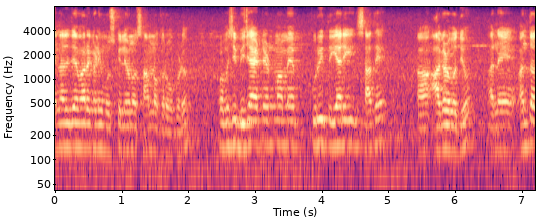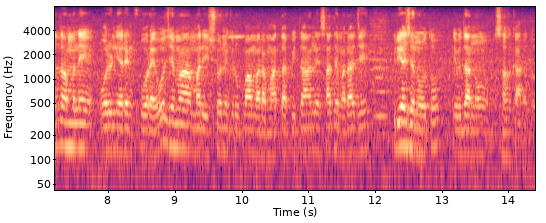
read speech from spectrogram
એના લીધે મારે ઘણી મુશ્કેલીઓનો સામનો કરવો પડ્યો. પણ પછી બીજા એટેમ્પ્ટમાં મેં પૂરી તૈયારી સાથે આગળ વધ્યો અને અંતતઃ મને ઓલ ઇન્ડિયા રેન્ક ફોર આવ્યો જેમાં મારી ઈશ્વરની કૃપા મારા માતા પિતા અને સાથે મારા જે પ્રિયજનો હતો એ બધાનો સહકાર હતો.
